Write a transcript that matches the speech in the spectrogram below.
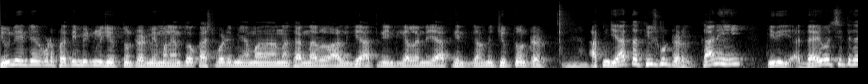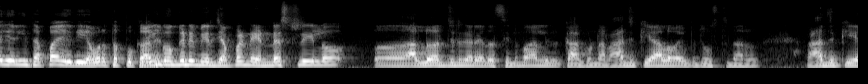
జూనియర్ ఎన్టీఆర్ కూడా ప్రతి మీటింగ్లో చెప్తుంటాడు మిమ్మల్ని ఎంతో కష్టపడి మీ అమ్మ నాన్న కన్నారు వాళ్ళు జాతకి ఇంటికి వెళ్ళండి జాతకి ఇంటికి వెళ్ళండి చెప్తూ ఉంటాడు. అతను జాగ్రత్త తీసుకుంటాడు. కానీ ఇది దైవచిత్తంగా జరిగింది తప్ప ఇది ఎవరు తప్పు కాదు ఇంకొకటి మీరు చెప్పండి ఇండస్ట్రీలో అల్లు అర్జున్ గారు ఏదో సినిమాలు కాకుండా రాజకీయాల వైపు చూస్తున్నారు. రాజకీయ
